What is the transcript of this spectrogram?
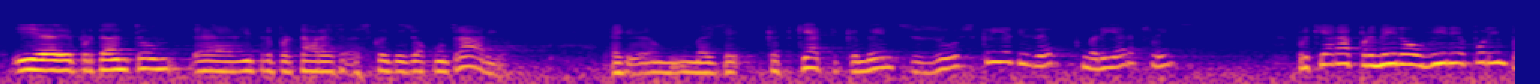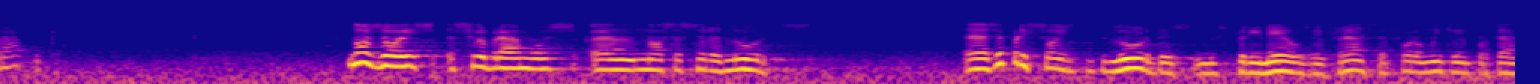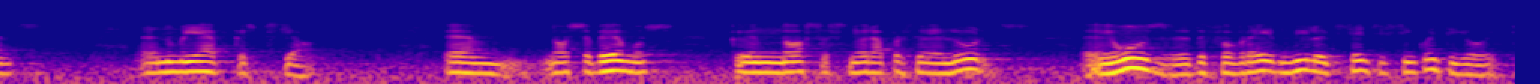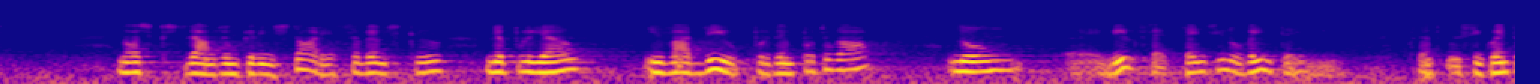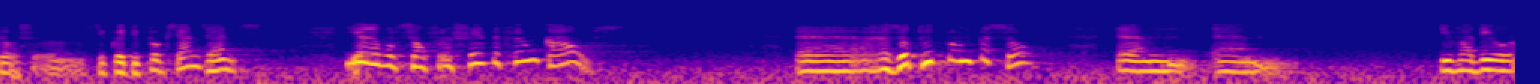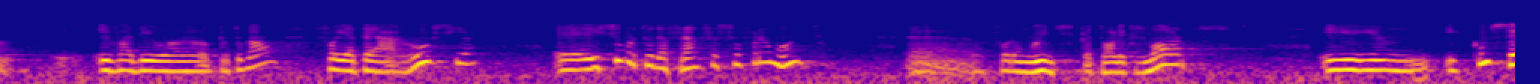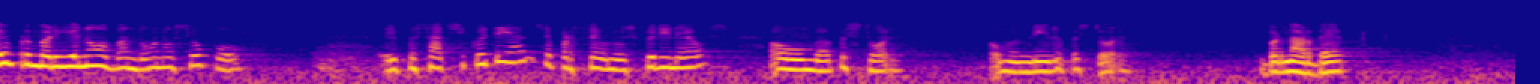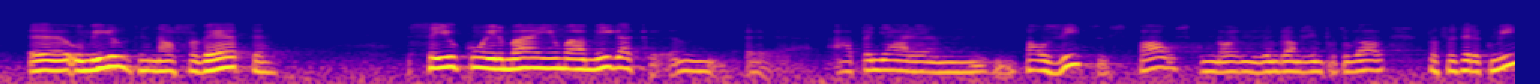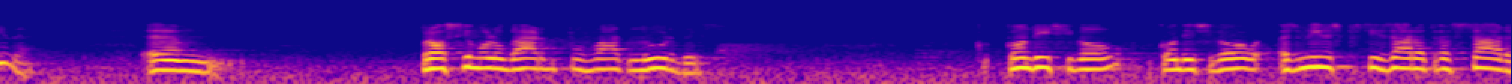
e, uh, portanto, uh, interpretar as, as, coisas ao contrário. mas, catequeticamente, Jesus queria dizer que Maria era feliz porque era a primeira a ouvir e a pôr em prática. Nós hoje celebramos a Nossa Senhora de Lourdes. As aparições de Lourdes nos Pirineus, em França, foram muito importantes uh, numa época especial. Nós sabemos que Nossa Senhora apareceu em Lourdes em 11 de fevereiro de 1858. Nós que estudamos um bocadinho de história, sabemos que Napoleão invadiu, por exemplo, Portugal no, eh, em 1790, e, portanto, 50, 50 e poucos anos antes. E a Revolução Francesa foi um caos. Uh, arrasou tudo por onde passou. Um, um, invadiu, invadiu Portugal, foi até à Rússia, eh, e, sobretudo, a França sofreu muito. Eh, foram muitos católicos mortos. E, e, como sempre, Maria não abandona o seu povo. E, passados 50 anos, apareceu nos Pirineus a uma pastora, a uma menina pastora, Bernadette, uh, humilde, analfabeta, saiu com a irmã e uma amiga um, uh, a apanhar um, pausitos, paus, como nós nos lembramos em Portugal, para fazer a comida. Um, próximo lugar de povoado de Lourdes. Quando aí chegou, quando chegou, as meninas precisaram atravessar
